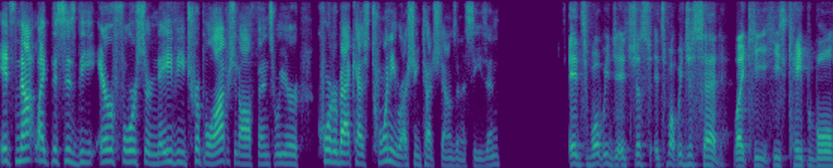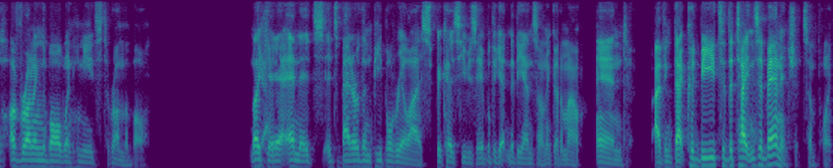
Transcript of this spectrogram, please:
It's not like this is the Air Force or Navy triple option offense where your quarterback has 20 rushing touchdowns in a season. it's what we it's just it's what we just said like he he's capable of running the ball when he needs to run the ball like Yeah. and it's it's better than people realize because he was able to get into the end zone a good amount and i think that could be to the titans advantage at some point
